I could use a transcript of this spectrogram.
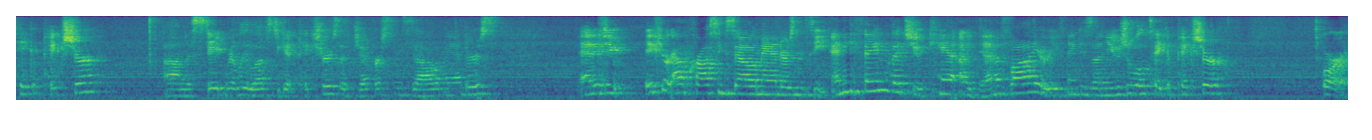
take a picture. Um, the state really loves to get pictures of Jefferson salamanders. And if you if you're out crossing salamanders and see anything that you can't identify or you think is unusual, take a picture. Or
